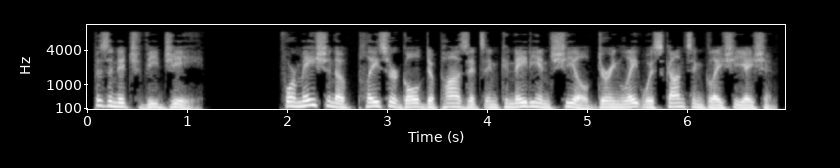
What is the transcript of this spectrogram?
Pazanich V.G. Formation of placer gold deposits in Canadian Shield during late Wisconsin glaciation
